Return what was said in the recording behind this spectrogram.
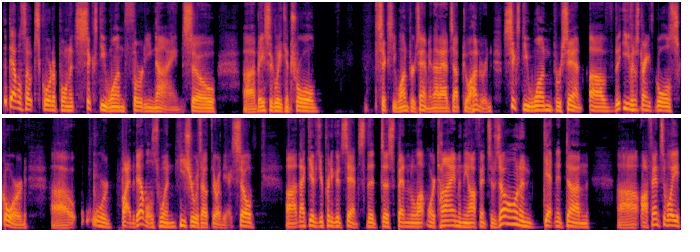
the Devils outscored opponents 61 39. So uh, basically controlled 61%. I mean, that adds up to 100. 61% of the even strength goals scored uh, were by the Devils when Hischier was out there on the ice. So uh, that gives you a pretty good sense that uh, spending a lot more time in the offensive zone and getting it done uh, offensively.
